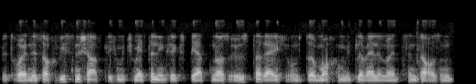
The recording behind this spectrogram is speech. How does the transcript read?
betreuen das auch wissenschaftlich mit Schmetterlingsexperten aus Österreich und da machen mittlerweile 19.000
